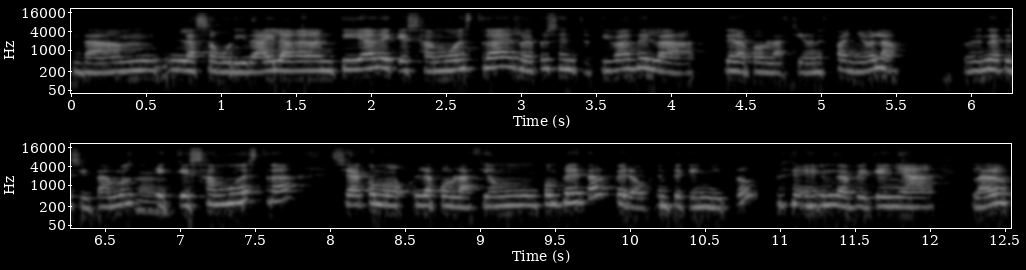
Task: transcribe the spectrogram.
dan la seguridad y la garantía de que esa muestra es representativa de la, de la población española. Entonces necesitamos claro. que esa muestra sea como la población completa, pero en pequeñito, en una pequeña, claro,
